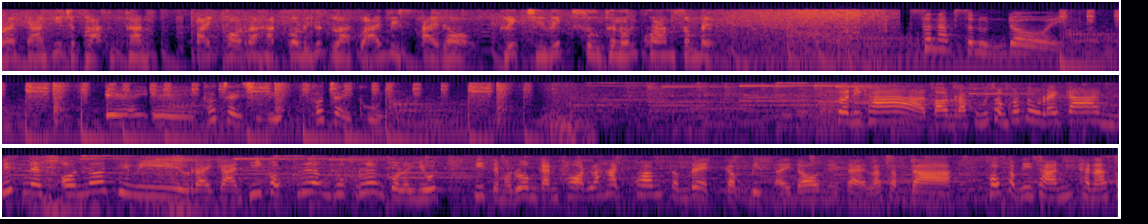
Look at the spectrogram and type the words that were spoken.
รายการที่จะพาทุกท่าน ไปถอดรหัสกลยุทธ์หลากหลายบิสไอดอลพลิกชีวิตสู่ถนนความสำเร็จ สนับสนุนโดย AIA เข้าใจชีวิตเข้าใจคุณ สวัสดีค่ะ ตอนรับคุณผู้ชมเข้าสู่รายการ Business Owner TV รายการที่ครบเครื่องทุกเรื่องกลยุทธ์ ที่จะมาร่วมกันถอดรหัสความสำเร็จกับ Biz Idol ในแต่ละสัปดาห์ พบกับดิฉัน ธนส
